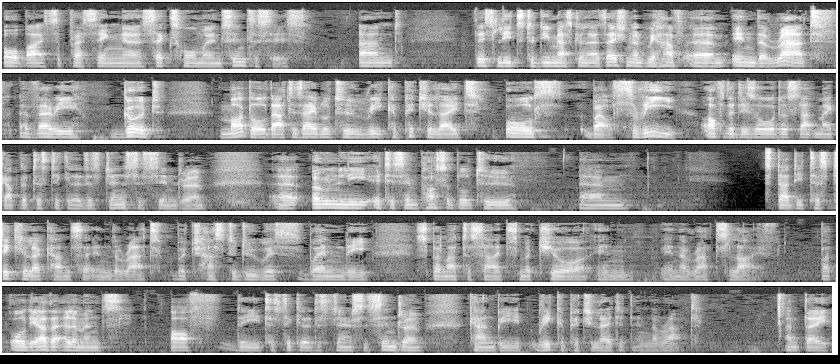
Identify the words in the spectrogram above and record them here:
or by suppressing uh, sex hormone synthesis. And this leads to demasculinization. And we have um, in the rat a very good model that is able to recapitulate all, well, three of the disorders that make up the testicular dysgenesis syndrome. Uh, only it is impossible to um, study testicular cancer in the rat, which has to do with when the spermatocytes mature in, in a rat's life. But all the other elements of the testicular dysgenesis syndrome can be recapitulated in the rat. And they,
